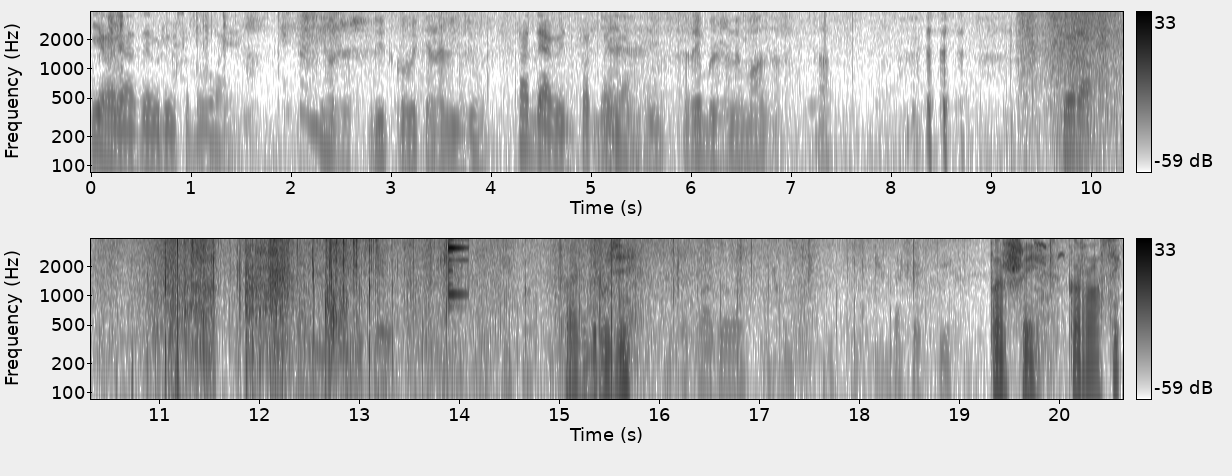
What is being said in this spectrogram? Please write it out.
Ігор, я дивлюся, буває. Ігор же ж рідко викине відео. Та де він постійно? Риби ж нема зараз. Вчора Так, друзі. Перший карасик.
